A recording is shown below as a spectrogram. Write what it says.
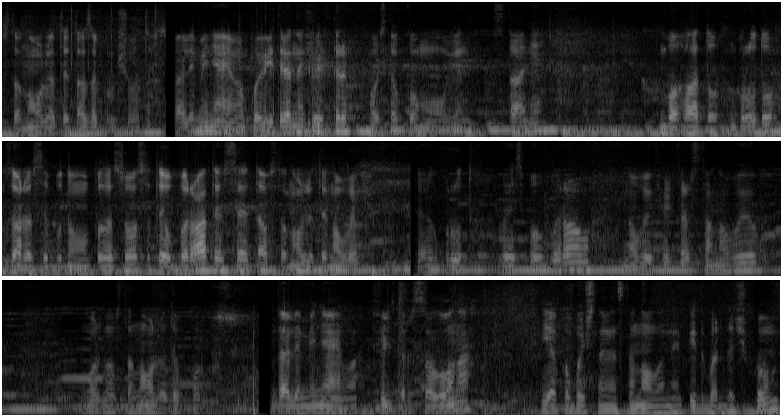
встановлювати та закручувати. Далі міняємо повітряний фільтр, ось в такому він стані. Багато бруду. Зараз все будемо пилисосити, обирати все та встановлювати новий. Так, бруд весь пообирав, новий фільтр встановив. Можна встановлювати в корпус. Далі міняємо фільтр салона. Як обично він встановлений під бардачком.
